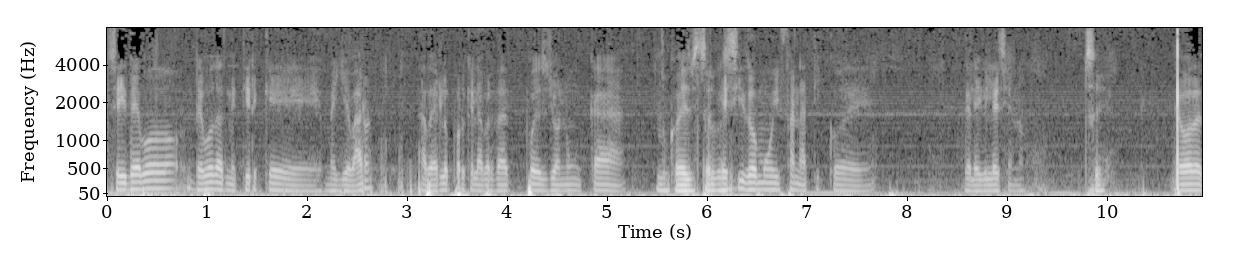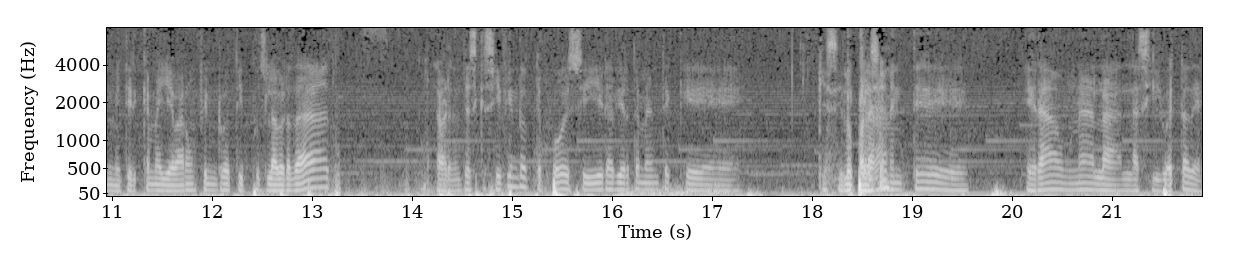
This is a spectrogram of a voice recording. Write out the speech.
Sí, debo, debo de admitir que me llevaron a verlo porque la verdad, pues yo nunca ¿Nunca habías visto algo he así? sido muy fanático de, de la iglesia, ¿no? Sí. Debo de admitir que me llevaron Finrod y pues la verdad, la verdad es que sí, Finrod, te puedo decir abiertamente que, Que sí lo que claramente era una la, la silueta de,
